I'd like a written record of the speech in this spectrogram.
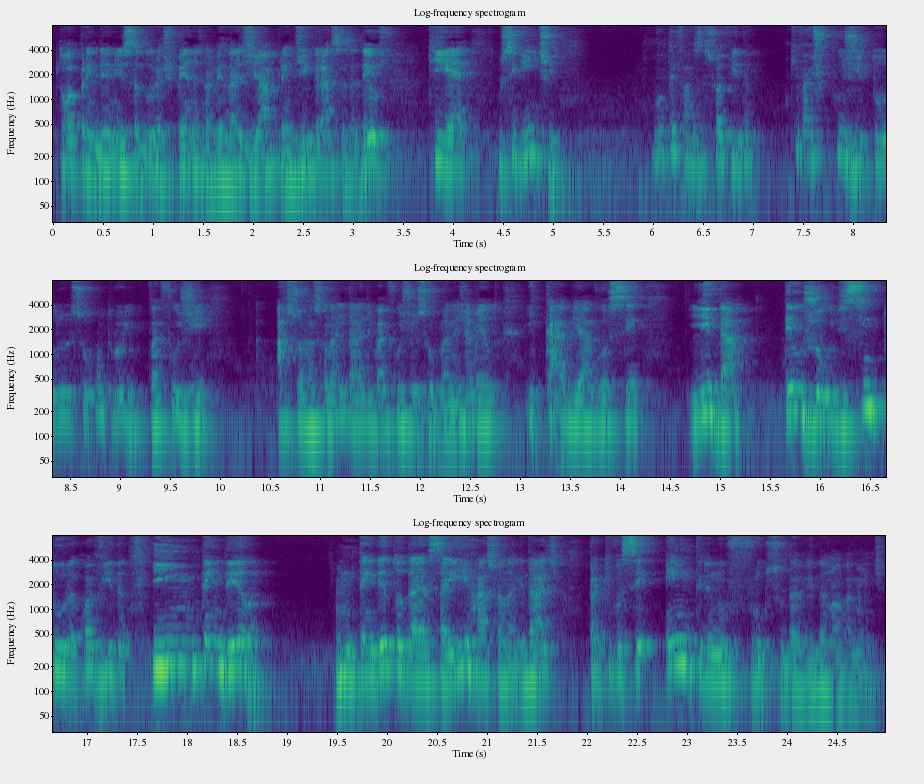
estou aprendendo isso a duras penas, na verdade já aprendi, graças a Deus, que é o seguinte: vão ter fases da sua vida que vai fugir todo o seu controle, vai fugir a sua racionalidade, vai fugir o seu planejamento e cabe a você lidar, ter um jogo de cintura com a vida e entendê-la. Entender toda essa irracionalidade para que você entre no fluxo da vida novamente.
